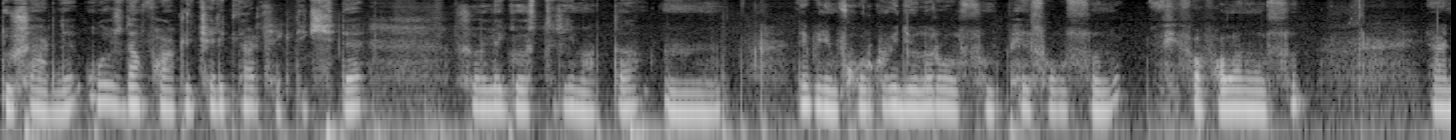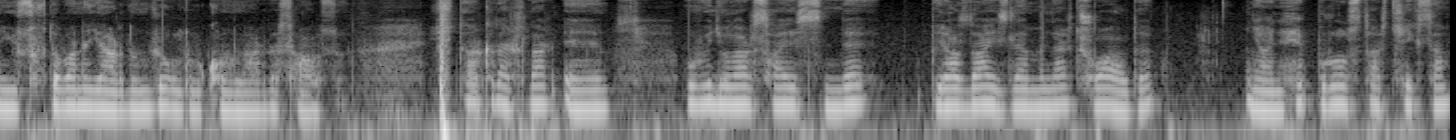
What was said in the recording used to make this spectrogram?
düşerdi. O yüzden farklı içerikler çektik işte. Şöyle göstereyim hatta. Hmm, ne bileyim korku videoları olsun, PES olsun, FIFA falan olsun. Yani Yusuf da bana yardımcı oldu bu konularda sağ olsun. İşte arkadaşlar e, bu videolar sayesinde biraz daha izlenmeler çoğaldı. Yani hep Brawl Stars çeksem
